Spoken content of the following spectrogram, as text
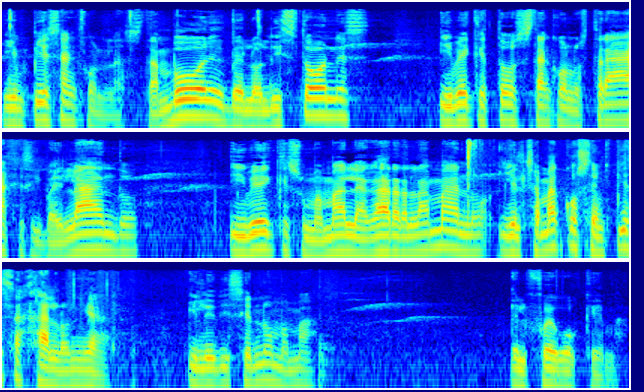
Y empiezan con los tambores, ve los listones, y ve que todos están con los trajes y bailando, y ve que su mamá le agarra la mano, y el chamaco se empieza a jalonear. Y le dice, no mamá, el fuego quema.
